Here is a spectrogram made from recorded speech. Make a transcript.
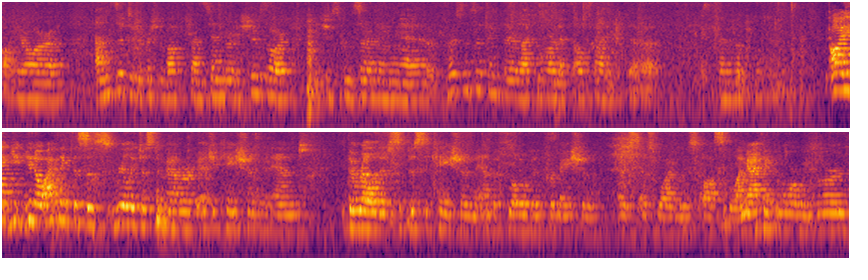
are your uh, answer to the question about transgender issues or issues concerning uh, persons who think they're, like, more or less outside the biological gender? I, you- know, I think this is really just a matter of education and the relative sophistication and the flow of information as, as widely as possible. I mean, I think the more we learn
